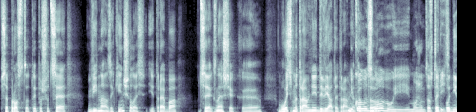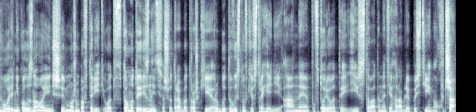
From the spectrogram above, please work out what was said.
Все просто, типу, що це війна закінчилась, і треба це, як знаєш, як 8 е, травня і 9 травня. Ніколи тобто, знову і можемо тобто, повторити. Одні говорять ніколи знову, а інші можемо повторити. От в тому то і різниця, що треба трошки робити висновки з трагедії, а не повторювати і вставати на ті граблі постійно. Хоча,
